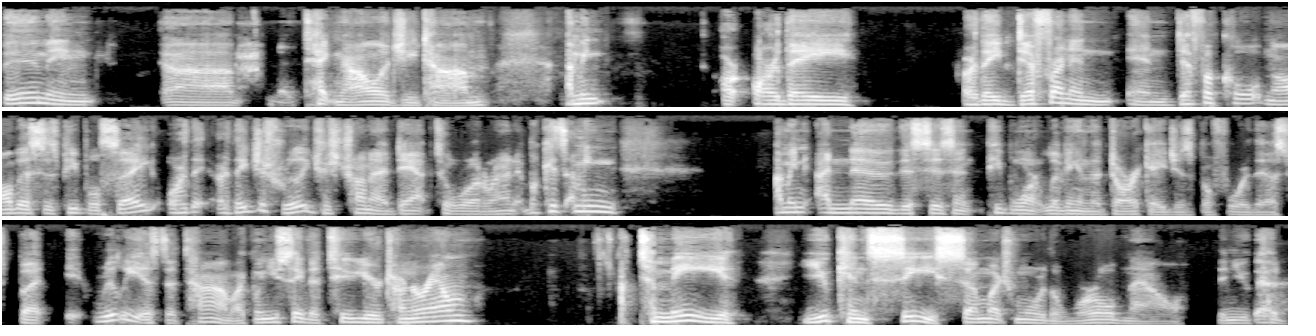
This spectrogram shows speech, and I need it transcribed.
booming uh, technology time. I mean, are are they are they different and, and difficult and all this as people say, or are they are they just really just trying to adapt to a world around it? Because I mean, I mean, I know this isn't people weren't living in the dark ages before this, but it really is the time. Like when you say the two year turnaround, to me, you can see so much more of the world now than you yeah. could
